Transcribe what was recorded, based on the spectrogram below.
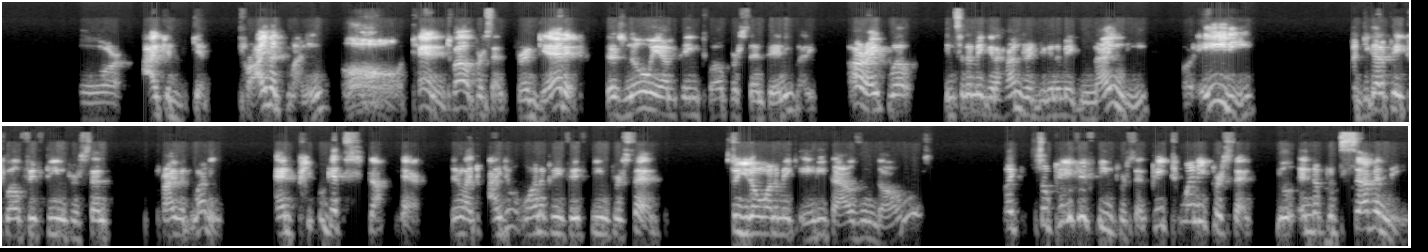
or I could get private money. Oh, 10, 12 percent. Forget it. There's no way I'm paying 12 percent to anybody. All right, well, instead of making 100, you're going to make 90 or 80, but you got to pay 12, 15% private money. And people get stuck there. They're like, I don't want to pay 15%. So you don't want to make $80,000? Like, so pay 15%, pay 20%. You'll end up with 70.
